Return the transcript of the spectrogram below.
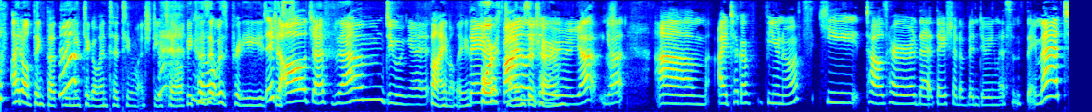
I don't think that we need to go into too much detail because No. it was pretty. it's just all just them doing it. finally They fourth are time's a charm. Yep, yep. Um, I took a few notes. He tells her that they should have been doing this since they met,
